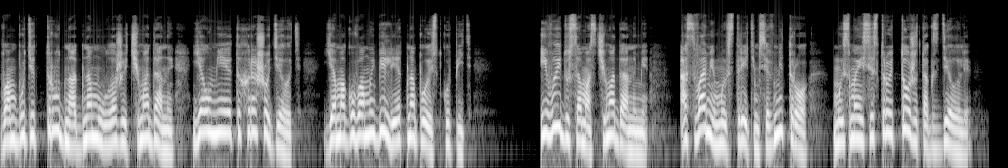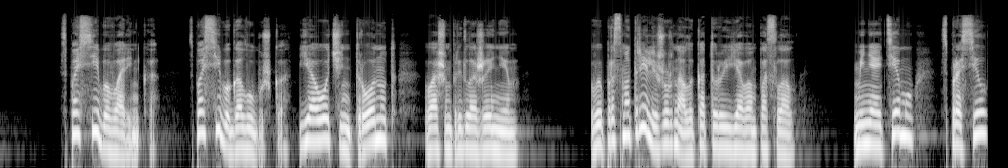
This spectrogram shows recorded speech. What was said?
Вам будет трудно одному уложить чемоданы. Я умею это хорошо делать. Я могу вам и билет на поезд купить и выйду сама с чемоданами. А с вами мы встретимся в метро. Мы с моей сестрой тоже так сделали». «Спасибо, Варенька. Спасибо, голубушка. Я очень тронут вашим предложением. Вы просмотрели журналы, которые я вам послал?» Меняя тему, спросил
